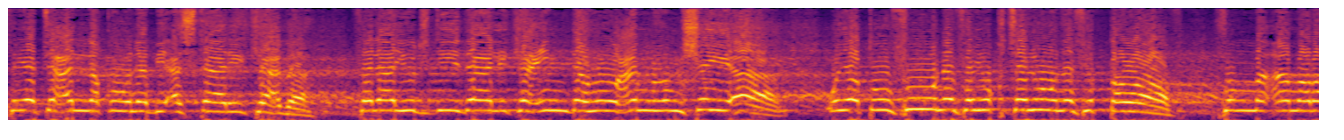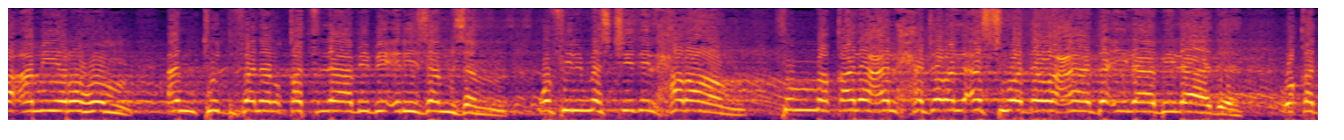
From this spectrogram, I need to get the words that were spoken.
فيتعلقون بأستار الكعبة فلا يجدي ذلك عنده عنهم شيئا. ويطوفون فيقتلون في الطواف. ثم أمر أميرهم أن تدفن القتلى ببئر زمزم وفي المسجد الحرام. ثم قلع الحجر الأسود وعاد إلى بلاده. وقد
